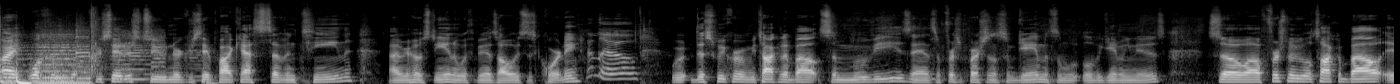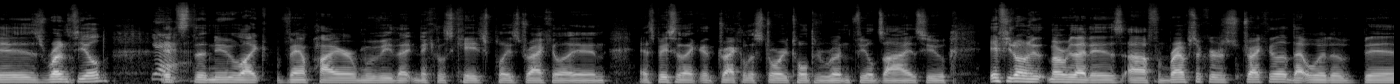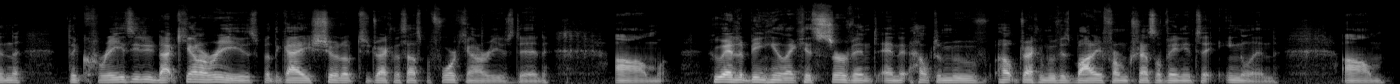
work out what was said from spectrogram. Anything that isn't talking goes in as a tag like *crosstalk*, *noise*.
All right, welcome, Crusaders, to Nerd Crusade Podcast 17. I'm your host, Ian, and with me, as always, is Courtney. Hello. We're, this week, we're going to be talking about some movies and some first impressions on some games and some little bit gaming news. So, uh, first movie we'll talk about is Renfield. Yeah. It's the new like vampire movie that Nicolas Cage plays Dracula in. It's basically like a Dracula story told through Renfield's eyes. Who, if you don't remember who that is, uh, from Bram Stoker's Dracula, that would have been the crazy dude, not Keanu Reeves, but the guy who showed up to Dracula's house before Keanu Reeves did. Um, who ended up being his like his servant and helped him move, helped Dracula move his body from Transylvania to England. Um,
